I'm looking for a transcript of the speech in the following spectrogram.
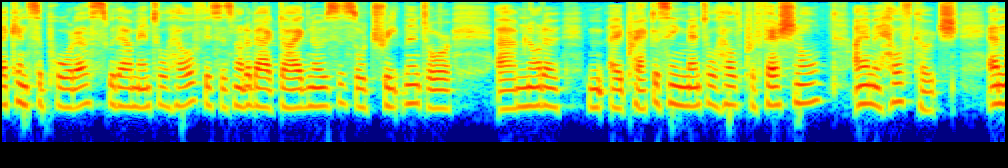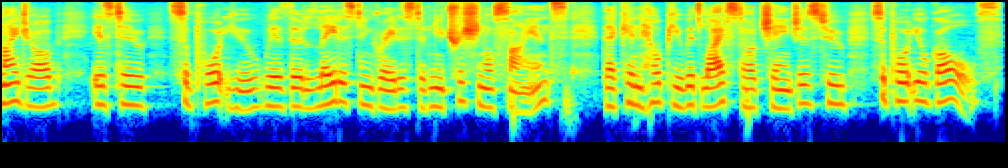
that can support us with our mental health. This is not about diagnosis or treatment, or I'm um, not a, a practicing mental health professional. I am a health coach, and my job is to support you with the latest and greatest of nutritional science that can help you with lifestyle changes to support your goals.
